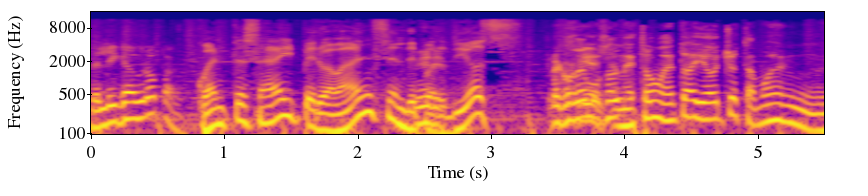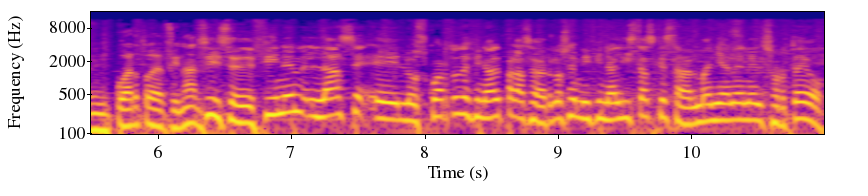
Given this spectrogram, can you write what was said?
de Liga Europa. ¿Cuántos hay? Pero avancen, de Mire. por Dios. Recordemos, Sí, en este momento hay ocho, estamos en, en cuartos de final. Sí, se definen las, eh, los cuartos de final para saber los semifinalistas que estarán mañana en el sorteo.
